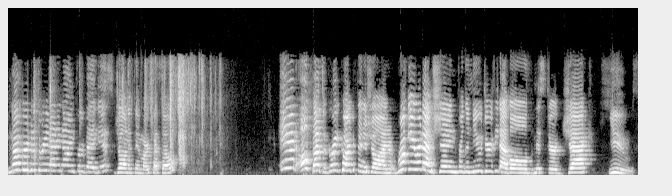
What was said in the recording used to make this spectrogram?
Number to 399 for Vegas, Jonathan Marchessault. And, oh, that's a great card to finish on. Rookie redemption for the New Jersey Devils, Mr. Jack Hughes.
